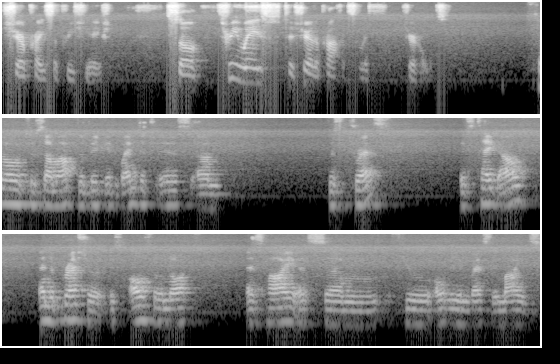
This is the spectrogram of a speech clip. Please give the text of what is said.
share price appreciation. So, three ways to share the profits with shareholders. So to sum up, the big advantage is um, the stress is take out, and the pressure is also not as high as um, if you only invest in mines.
